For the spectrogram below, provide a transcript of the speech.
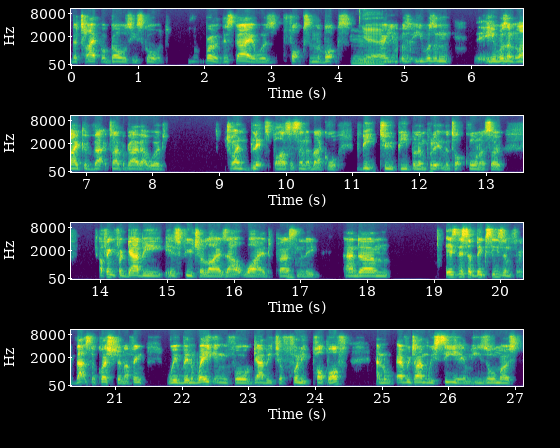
the type of goals he scored, bro, this guy was fox in the box. Mm. Yeah. You know, he was he wasn't he wasn't like that type of guy that would try and blitz past a centre back or beat two people and put it in the top corner. So I think for Gabby, his future lies out wide personally. And um, is this a big season for him? That's the question. I think we've been waiting for Gabby to fully pop off. And every time we see him, he's almost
